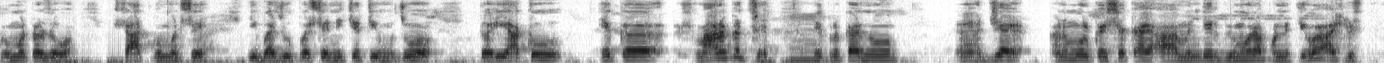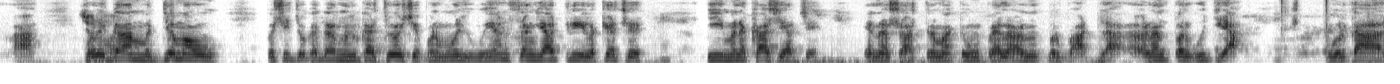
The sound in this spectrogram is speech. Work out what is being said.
ઘુમટો જુઓ સાત ઘુમટ છે એ બાજુ ઉપર છે નીચેથી જુઓ તો એ આખું એક સ્મારક જ છે. એક પ્રકારનું જે અણમોલ કહી શકાય. આ મંદિર ભીમોરા પણ નથી હો આટલું હા. ભલે ગામ મધ્યમાં હોવું પછી જો કે ગામનો વિકાસ થયો છે પણ મોરી હુયન સંઘ યાત્રી લખે છે એ મને ખાસ યાદ છે. એના શાસ્ત્રમાં કે હું પહેલા અનંતપુર ભાટલા અનંતપુર ઉતર્યા. હોડકા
